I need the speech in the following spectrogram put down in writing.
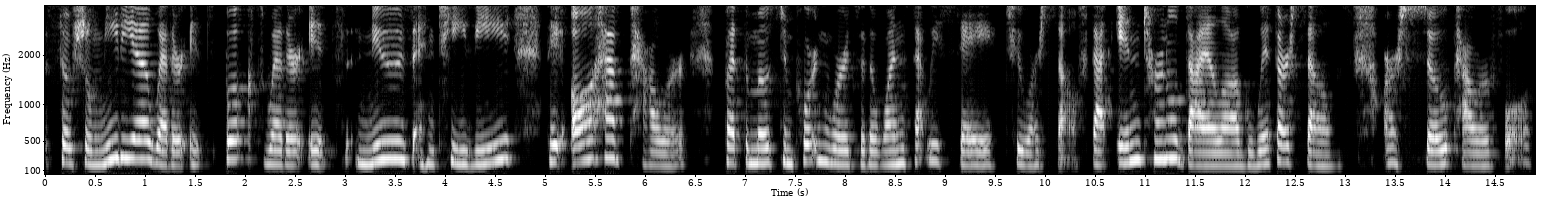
social media, whether it's books, whether it's news and TV, they all have power. But the most important words are the ones that we say to ourselves. That internal dialogue with ourselves are so powerful.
